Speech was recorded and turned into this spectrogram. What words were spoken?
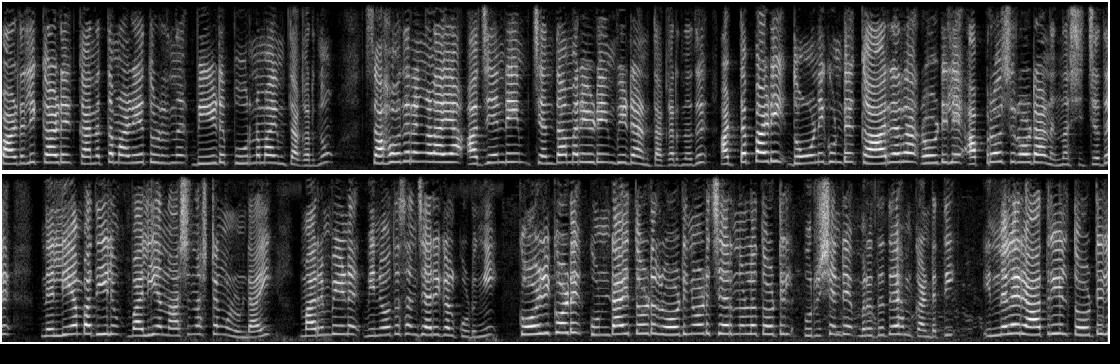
പടലിക്കാട് കനത്ത മഴയെ തുടർന്ന് വീട് പൂർണമായും തകർന്നു. സഹോദരങ്ങളായ അജയന്റെയും ചെന്താമരയുടെയും വീടാണ് തകർന്നത്. അട്ടപ്പാടി ധോണികുണ്ട് കാരറ റോഡിലെ അപ്രോച്ച് റോഡാണ് നശിച്ചത്. നെല്ലിയാമ്പതിയിലും വലിയ നാശനഷ്ടങ്ങളുണ്ടായി. മരം വീണ് വിനോദസഞ്ചാരികൾ കുടുങ്ങി. കോഴിക്കോട് കുണ്ടായിത്തോട് റോഡിനോട് ചേർന്നുള്ള തോട്ടിൽ പുരുഷന്റെ മൃതദേഹം കണ്ടെത്തി. ഇന്നലെ രാത്രിയിൽ തോട്ടിൽ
